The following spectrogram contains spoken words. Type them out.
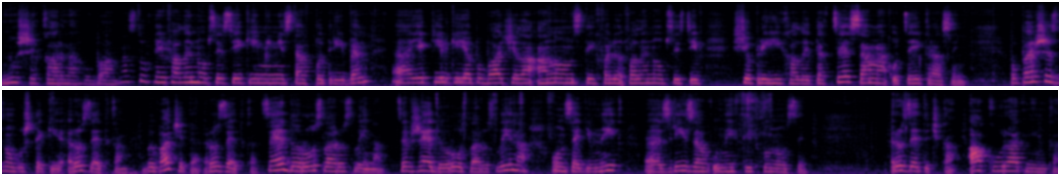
Ну, шикарна губа. Наступний фаленопсис, який мені став потрібен, е, як тільки я побачила анонс тих фаленопсисів, що приїхали, так це саме оцей красень. По-перше, знову ж таки, розетка. Ви бачите, розетка це доросла рослина. Це вже доросла рослина. Он садівник е, зрізав у них квітконоси. Розеточка акуратненька,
